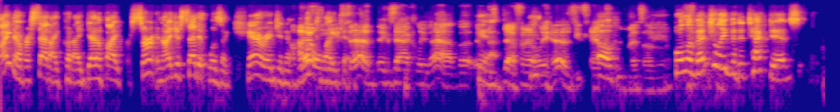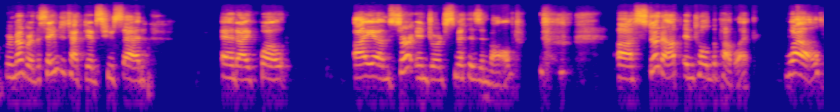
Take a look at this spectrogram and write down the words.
I never said I could identify for certain. I just said it was a carriage and it I looked like it. I only said exactly that, but it Yeah. was definitely his. You can't Oh. Well, eventually the detectives, remember the same detectives who said, and I quote, I am certain George Smith is involved, uh, stood up and told the public, well,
